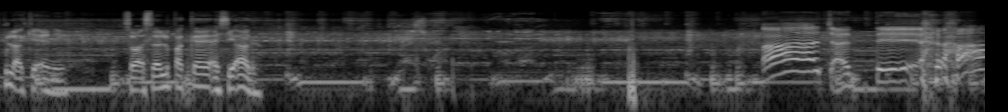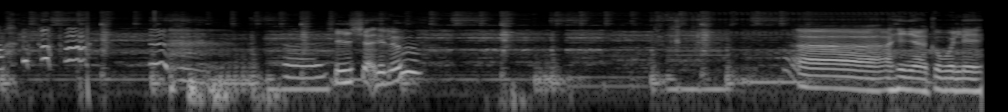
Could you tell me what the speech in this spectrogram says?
Best pula KL ni Sebab selalu pakai ICR Ah, cantik. Headshot dulu. Ah, akhirnya aku boleh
